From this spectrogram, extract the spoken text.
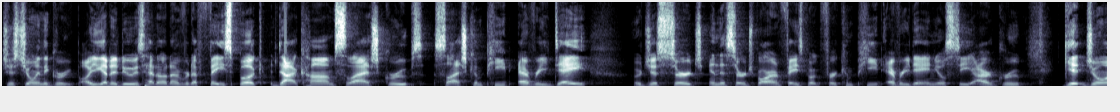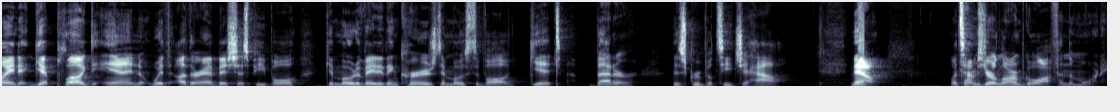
just join the group. All you got to do is head on over to facebook.com slash groups slash compete every day or just search in the search bar on Facebook for Compete Every Day and you'll see our group. Get joined, get plugged in with other ambitious people, get motivated, encouraged, and most of all, get better. This group will teach you how. Now, what time does your alarm go off in the morning?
